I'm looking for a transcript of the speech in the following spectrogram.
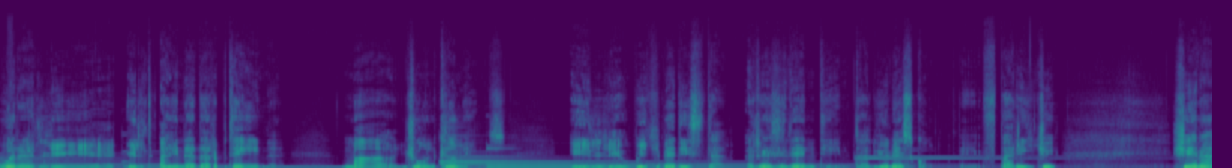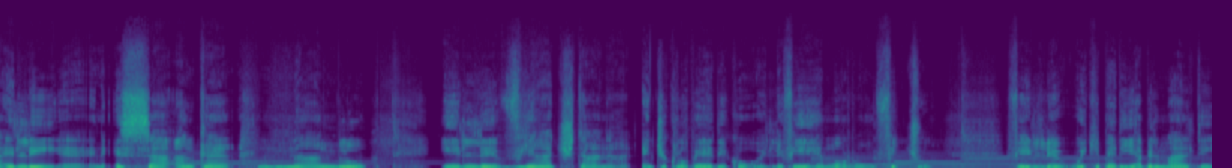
Wara li iltqajna darbtejn ma' John Cummings, il-Wikipedista residenti tal-UNESCO f'Pariġi, xira illi eh, issa anke nagħmlu il-vjaġġ tagħna enċiklopediku li fih immorru nfittxu fil-Wikipedija bil-Malti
